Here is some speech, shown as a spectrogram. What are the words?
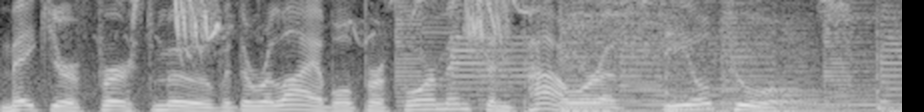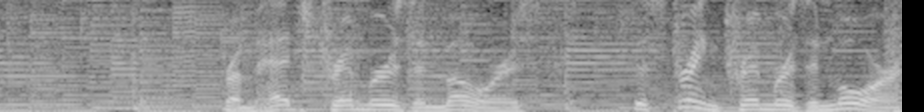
Make your first move with the reliable performance and power of STIHL tools. From hedge trimmers and mowers to string trimmers and more,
